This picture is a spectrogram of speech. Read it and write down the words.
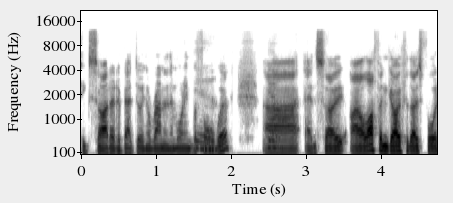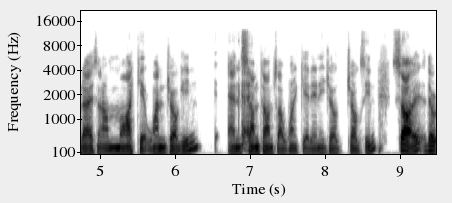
excited about doing a run in the morning before yeah. work. Yeah. Uh, and so I'll often go for those four days and I might get one jog in and okay. sometimes I won't get any jog, jogs in. So the,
